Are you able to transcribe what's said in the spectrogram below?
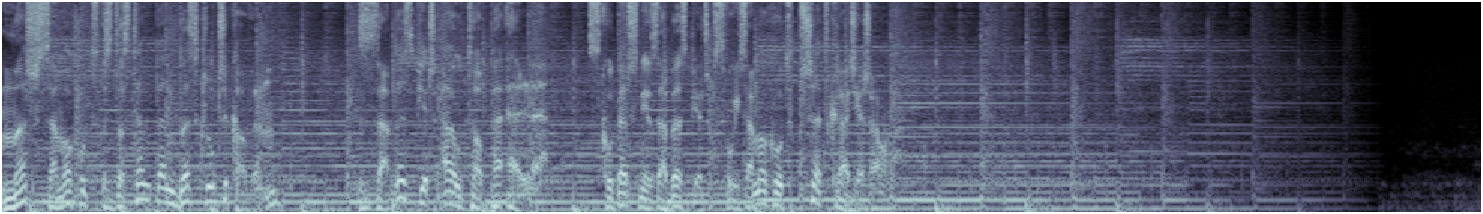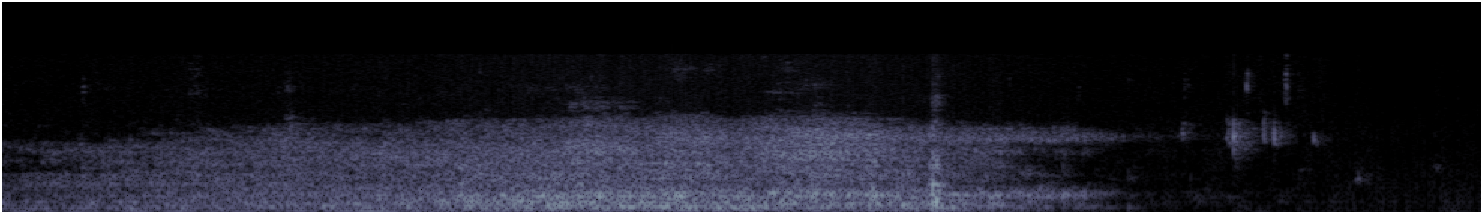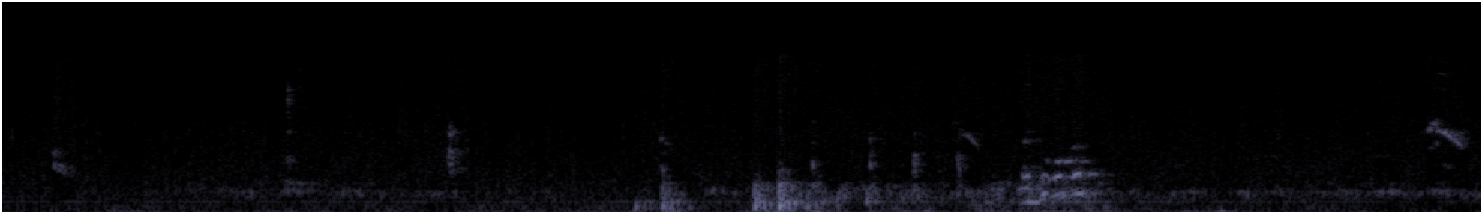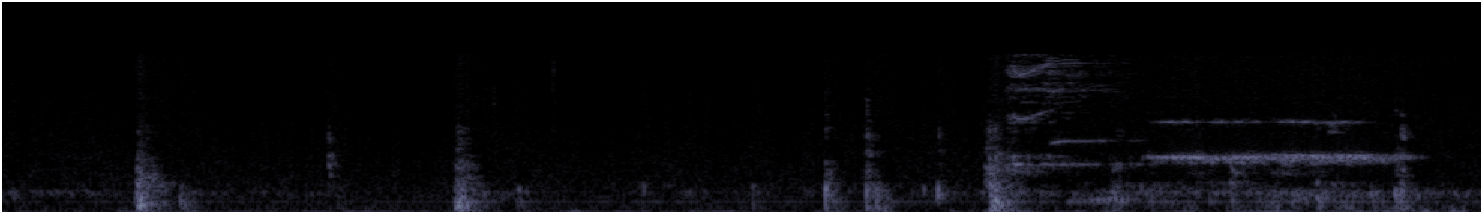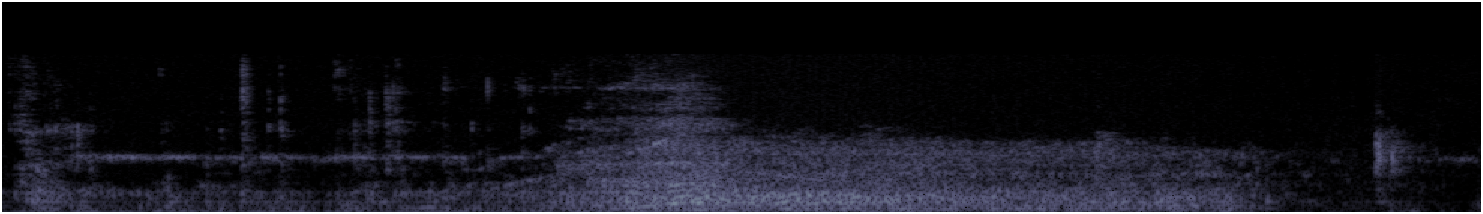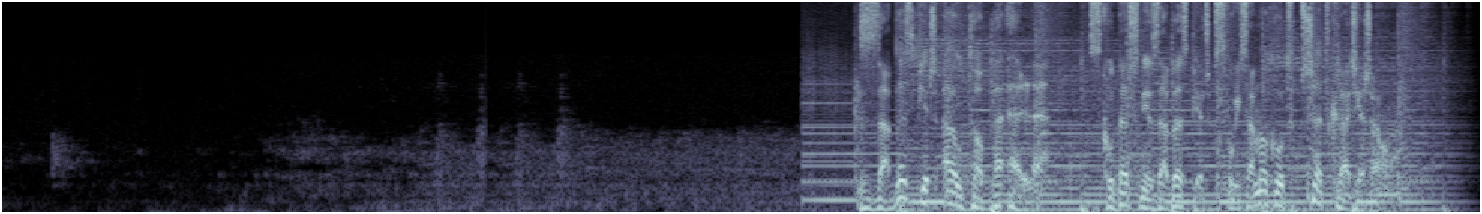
Masz samochód z dostępem bezkluczykowym? Zabezpieczauto.pl Skutecznie zabezpiecz swój samochód przed kradzieżą. unbelievable Zabezpieczauto.pl Skutecznie zabezpiecz swój samochód przed kradzieżą.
